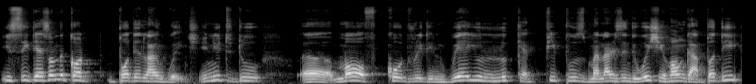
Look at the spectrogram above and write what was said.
you see, there's something called body language. You need to do uh, more of code reading where you look at people's mannerism, the way she hung her body,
